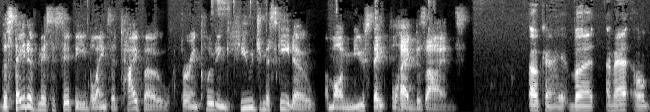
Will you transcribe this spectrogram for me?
the state of Mississippi blames a typo for including huge mosquito among new state flag designs. Okay, but I'm at. Oh,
